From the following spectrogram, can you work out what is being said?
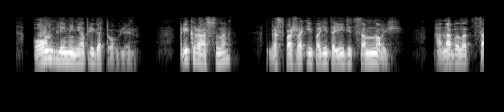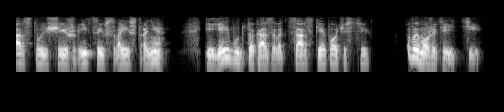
— «он для меня приготовлен». «Прекрасно. Госпожа Ипполита едет со мной. Она была царствующей жрицей в своей стране, и ей будут оказывать царские почести. Вы можете идти».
